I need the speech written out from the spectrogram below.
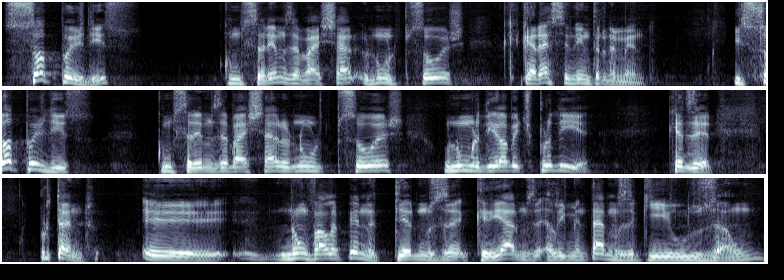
Só depois disso começaremos a baixar o número de pessoas que carecem de internamento. E só depois disso começaremos a baixar o número de pessoas, o número de óbitos por dia. Quer dizer, portanto, eh, não vale a pena termos a, criarmos, alimentarmos aqui a ilusão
